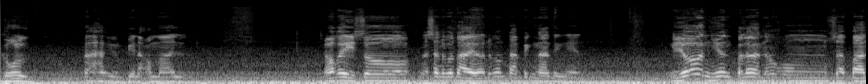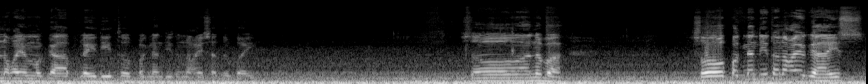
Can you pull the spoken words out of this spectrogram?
Gold. yung pinakamahal. Okay, so nasa na ba tayo? Ano bang topic natin ngayon? Yun, yun pala, no? Kung sa paano kayo mag-apply dito pag nandito na kayo sa Dubai. So, ano ba? So, pag nandito na kayo guys,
